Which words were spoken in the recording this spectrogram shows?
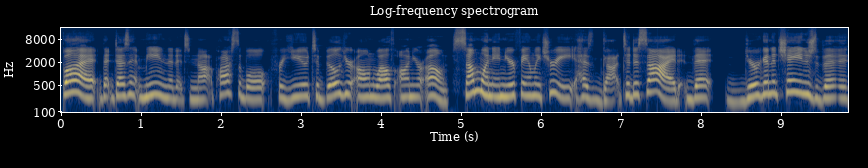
but that doesn't mean that it's not possible for you to build your own wealth on your own. Someone in your family tree has got to decide that you're going to change the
